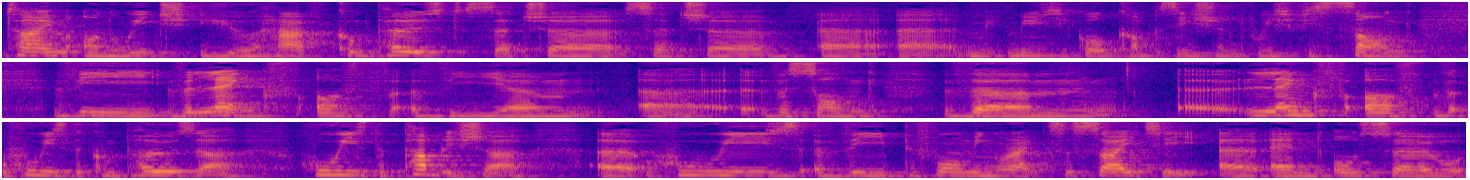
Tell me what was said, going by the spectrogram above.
time on which you have composed such a, such a, a, a musical composition with this song the the length of the um, uh, the song, the um, uh, length of the, who is the composer, who is the publisher, uh, who is the performing rights society, uh, and also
